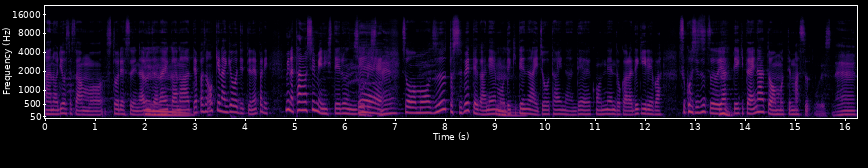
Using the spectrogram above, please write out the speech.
あの利用者さんもストレスになるんじゃないかなって。やっぱその大きな行事っていうのはやっぱりみんな楽しみにしてるんで。そうね。そうもうずっと全てがねもううんできてない状態なんで、今年度からできれば少しずつやっていきたいなとは思ってます。そうですね。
